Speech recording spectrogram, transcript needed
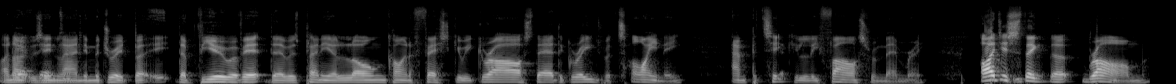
I know Yeah, it was yeah, it inland in Madrid, but it, the view of it, there was plenty of long, kind of fescue grass there. The greens were tiny and particularly fast from memory. I just mm-hmm. think that Rahm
